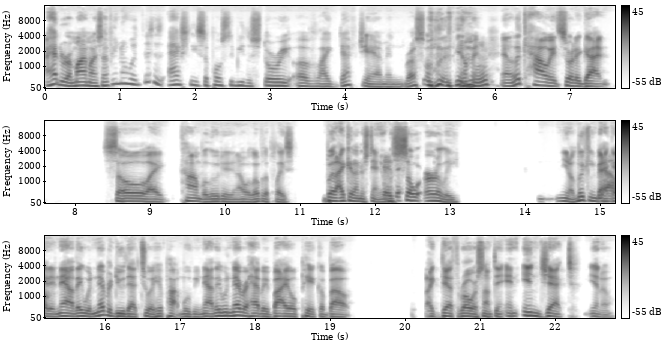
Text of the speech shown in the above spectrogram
I had to remind myself, you know what, this is actually supposed to be the story of like Def Jam and Russell and him, and, mm-hmm. and look how it sort of got so like convoluted and all over the place. But I could understand it was so early. You know, looking back Now- at it now, they would never do that to a hip hop movie. Now they would never have a biopic about like Death Row or something and inject, you know,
